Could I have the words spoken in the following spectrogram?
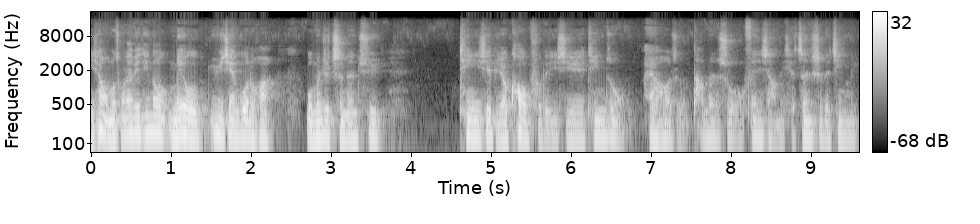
你像我们从来没听到、没有遇见过的话，我们就只能去听一些比较靠谱的一些听众、爱好者他们所分享的一些真实的经历，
